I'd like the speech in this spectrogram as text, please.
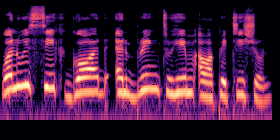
When we seek God and bring to Him our petition,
